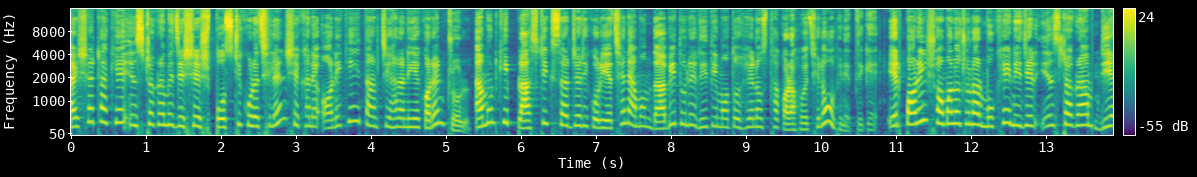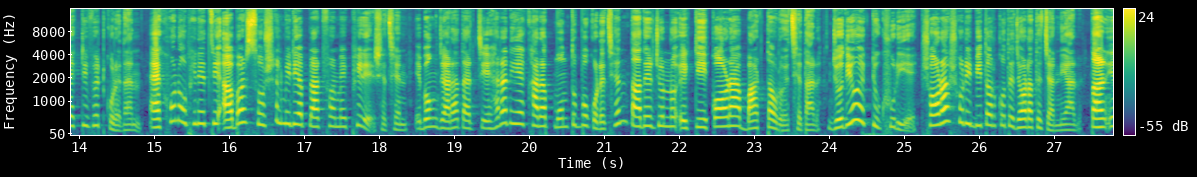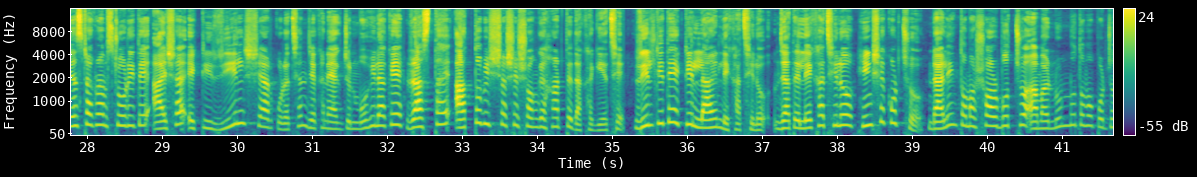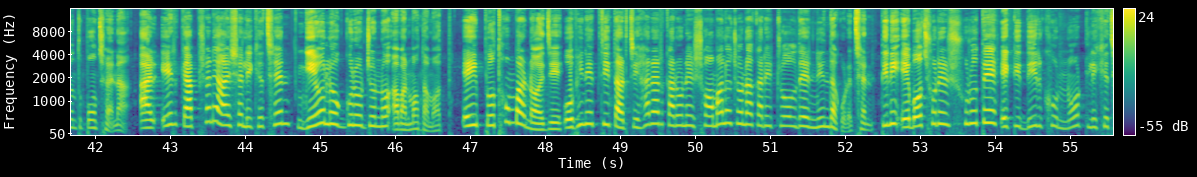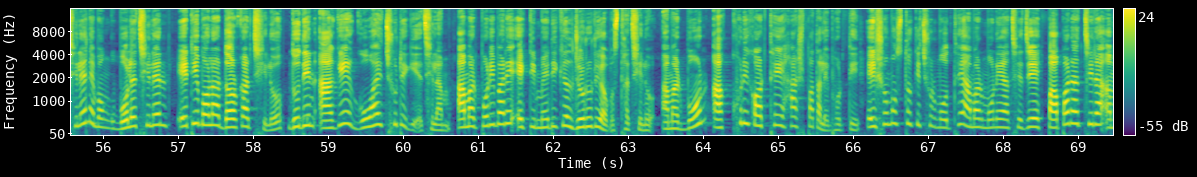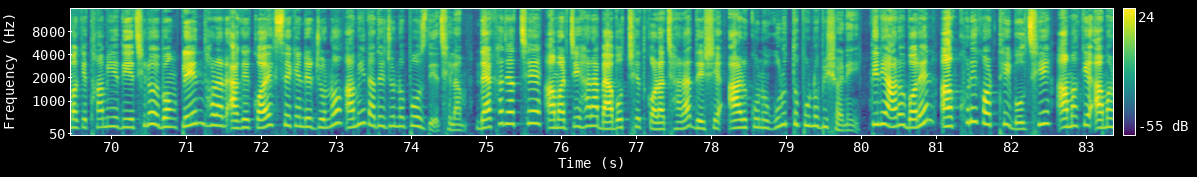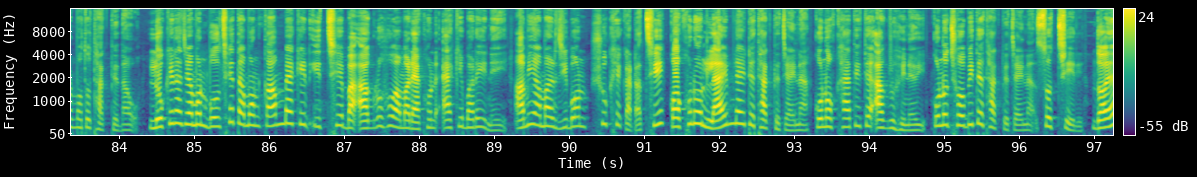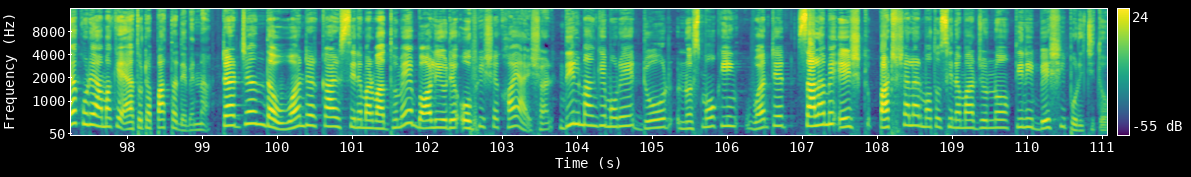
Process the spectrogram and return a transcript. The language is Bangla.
আয়েশা টাকিয়া ইনস্টাগ্রামে যে শেষ পোস্টটি করেছিলেন, সেখানে অনেকেই তার চেহারা নিয়ে করেন ট্রোল। এমনকি প্লাস্টিক সার্জারি করিয়েছেন এমন দাবি তুলে রীতিমতো হেনস্থা করা হয়েছিল অভিনেত্রীকে। এরপরেই সমালোচনার মুখে নিজের ইনস্টাগ্রাম ডিঅ্যাক্টিভেট করে দেন। এখন অভিনেত্রী আবার সোশ্যাল মিডিয়া প্ল্যাটফর্মে ফিরে এসেছেন এবং যারা তার চেহারা নিয়ে খারাপ মন্তব্য করেছেন, তাদের জন্য একটি কড়া বার্তাও রয়েছে তার। যদিও একটু ঘুরিয়ে, সরাসরি বিতর্কতে জড়াতে চাননি আর। তার ইনস্টাগ্রাম স্টোরিতে আয়শা একটি রিল শেয়ার করেছেন, যেখানে একজন মহিলাকে রাস্তায় আত্মবিশ্বাসের সঙ্গে হাঁটতে দেখা গিয়েছে। রিলটিতে একটি লাইন লেখা ছিল, যাতে লেখা ছিল, হিংসে করছ? ডার্লিং, তোমার সর্বোচ্চ, আমার ন্যূনতম পর্যন্ত পৌঁছায় না। আর এর ক্যাপশনে আয়সা লিখেছেন, গেও লোকগুলোর জন্য আমার মতামত। এই প্রথমবার নয় যে অভিনেত্রী তার চেহারার কারণে সমালোচনাকারী ট্রোলদের নিন্দা করেছেন। তিনি এবছরের শুরুতে একটি দীর্ঘ নোট লিখেছিলেন এবং বলেছিলেন, এটি বলার দরকার ছিল। দুদিন আগে গোয়ায় ছুটে গিয়েছিলাম। আমার পরিবারে একটি মেডিকেল জরুরি অবস্থা ছিল। আমার বোন আক্ষরিক অর্থেই হাসপাতালে ভর্তি। এই সমস্ত কিছুর মধ্যে আমার মনে আছে যে পাপারাজ্জিরা আমাকে থামিয়ে দিয়েছিল এবং প্লেন ধরার আগে কয়েক সেকেন্ডের জন্য আমি তাদের জন্য পোজ দিয়েছিলাম। দেখা যাচ্ছে, আমার চেহারা ব্যবচ্ছেদ করা ছাড়া দেশে আর কোনো গুরুত্বপূর্ণ বিষয় নেই। তিনি আরও বলেন, আক্ষরিক অর্থেই বলছি, আমাকে আমার মতো থাকতে দাও। লোকেরা যেমন বলছে, তেমন কামব্যাকের ইচ্ছে বা আগ্রহ আমার এখন একেবারেই নেই। আমি আমার জীবন সুখে কাটাচ্ছি, কখনো লাইমলাইটে থাকতে চাই না, কোনো খ্যাতিতে আগ্রহী নই, কোনো ছবিতে থাকতে চাই না। সচ্ছিল দয়া করে আমাকে এতটা পাত্তা দেবেন না। টার্জান দ্য ওয়ান্ডার কার সিনেমার মাধ্যমে বলিউডে অভিষেক হয় আয়সার Dil Maange more, Dor, no smoking, wanted Salaam e Ishq পাঠশালার মতো সিনেমার জন্য তিনি বেশি পরিচিত।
